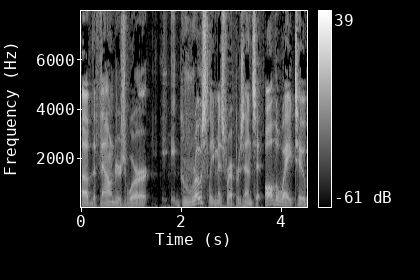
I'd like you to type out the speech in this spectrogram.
of the founders were. It grossly misrepresents it all the way to, you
